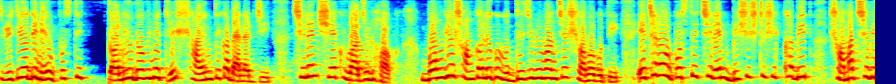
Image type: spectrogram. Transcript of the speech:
তৃতীয় দিনে উপস্থিত টলিউড অভিনেত্রী সায়ন্তিকা ব্যানার্জি ছিলেন শেখ ওয়াজুল হক, বঙ্গীয় সংখ্যালঘু বুদ্ধিজীবী মঞ্চের সভাপতি। এছাড়া উপস্থিত ছিলেন বিশিষ্ট শিক্ষাবিদ, সমাজসেবী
